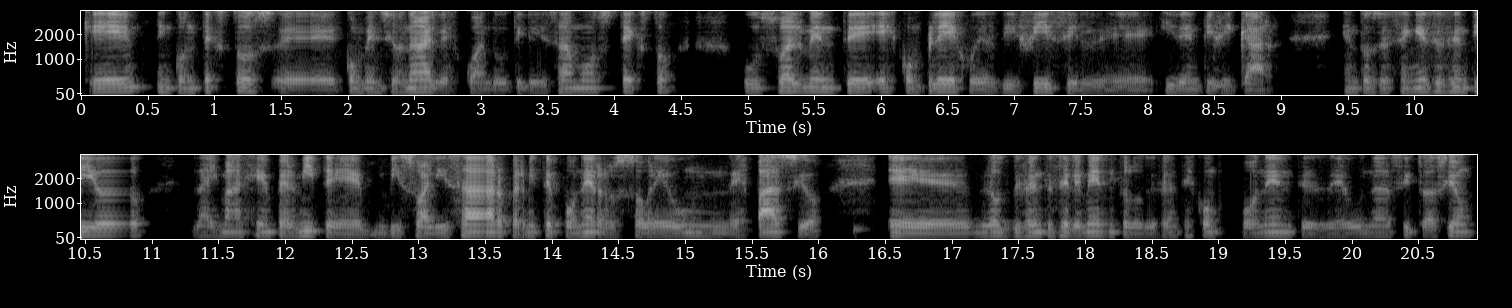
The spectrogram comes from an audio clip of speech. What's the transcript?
que en contextos eh, convencionales, cuando utilizamos texto, usualmente es complejo, es difícil eh, identificar. Entonces, en ese sentido, la imagen permite visualizar, permite poner sobre un espacio eh, los diferentes elementos, los diferentes componentes de una situación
